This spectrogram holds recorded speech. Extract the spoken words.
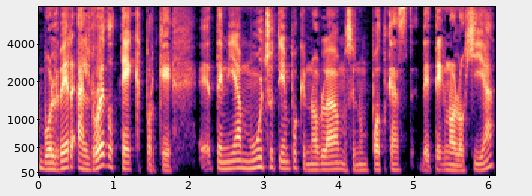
volver al ruedo tech porque eh, tenía mucho tiempo que no hablábamos en un podcast de tecnología.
